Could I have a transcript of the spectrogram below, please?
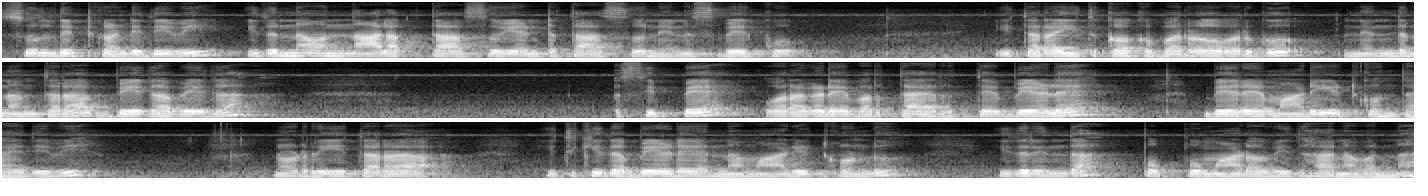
ಸುಲಿದಿಟ್ಕೊಂಡಿದ್ದೀವಿ. ಇದನ್ನು ಒಂದು ನಾಲ್ಕು ತಾಸು, ಎಂಟು ತಾಸು ನೆನೆಸ್ಬೇಕು. ಈ ಥರ ಇತ್ಕೋಕೆ ಬರೋವರೆಗೂ ನೆಂದ ನಂತರ ಬೇಗ ಬೇಗ ಸಿಪ್ಪೆ ಹೊರಗಡೆ ಬರ್ತಾ ಇರುತ್ತೆ. ಬೇಳೆ ಬೇರೆ ಮಾಡಿ ಇಟ್ಕೊತಾ ಇದ್ದೀವಿ. ನೋಡಿರಿ ಈ ಥರ ಇತಿಕಿದ ಬೇಳೆಯನ್ನು ಮಾಡಿಟ್ಕೊಂಡು ಇದರಿಂದ ಪಪ್ಪು ಮಾಡೋ ವಿಧಾನವನ್ನು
